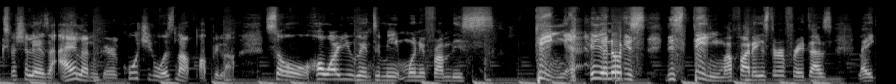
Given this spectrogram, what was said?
especially as an island girl, coaching was not popular. So, how are you going to make money from this? thing you know this this thing my father used to refer it as like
